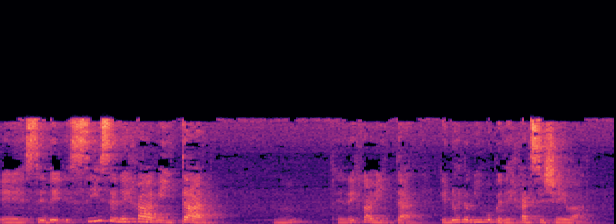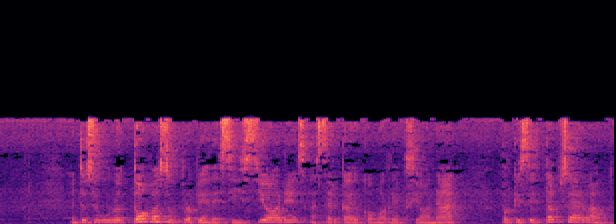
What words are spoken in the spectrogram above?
eh, se sí se deja habitar, se deja habitar, que no es lo mismo que dejarse llevar. Entonces uno toma sus propias decisiones acerca de cómo reaccionar porque se está observando.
